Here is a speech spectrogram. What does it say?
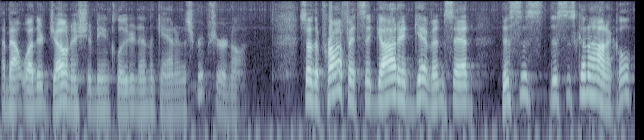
about whether Jonah should be included in the canon of Scripture or not. So the prophets that God had given said, this is this is canonical,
